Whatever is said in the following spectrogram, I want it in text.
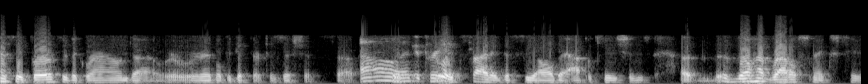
as they burrow through the ground, uh, we're, we're able to get their position. So oh, that's it's great. really exciting to see all the applications. Uh, they'll have rattlesnakes too,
